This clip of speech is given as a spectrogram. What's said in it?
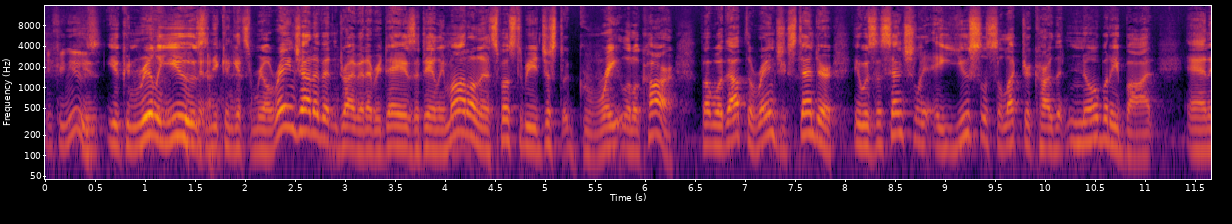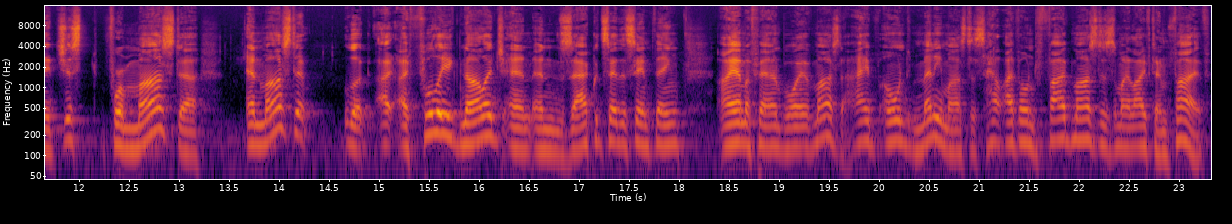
You can use. you, you can really use and you can get some real range out of it and drive it every day as a daily model. And it's supposed to be just a great little car. But without the range extender, it was essentially a useless electric car that nobody bought. And it just, for Mazda, and Mazda, look, I, I fully acknowledge, and, and Zach would say the same thing. I am a fanboy of Mazda. I've owned many Mazdas. Hell, I've owned five Mazdas in my lifetime, five.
